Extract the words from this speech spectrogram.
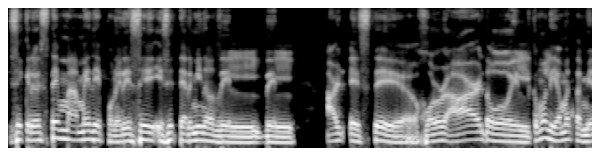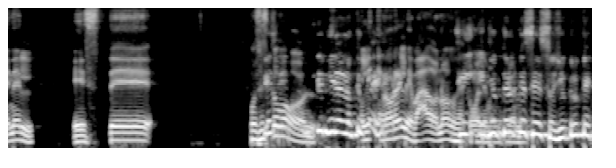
se creó este mame de poner ese, ese término del, del art, este horror art o el, ¿cómo le llaman también el, este, pues es como mira, lo que, el error elevado, ¿no? sí, yo creo que es eso. Yo creo que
